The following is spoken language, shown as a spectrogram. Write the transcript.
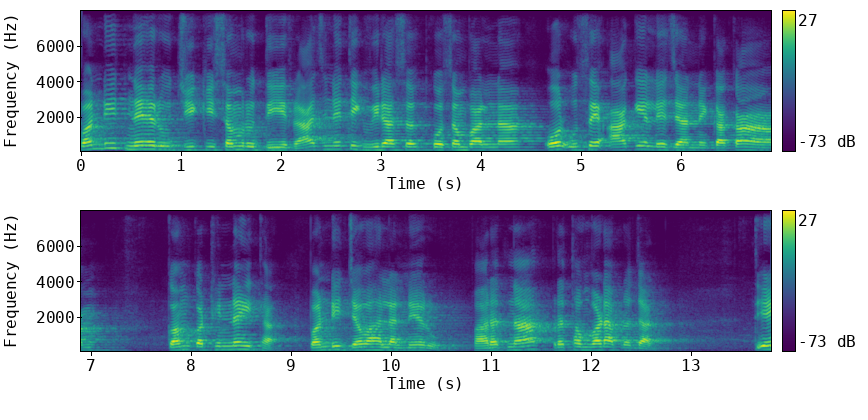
पंडित नेहरू जी की समृद्धि राजनीतिक विरासत को संभालना और उसे आगे ले जाने का काम कम कठिन नहीं था पंडित जवाहरलाल नेहरू ભારતના પ્રથમ વડાપ્રધાન તે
